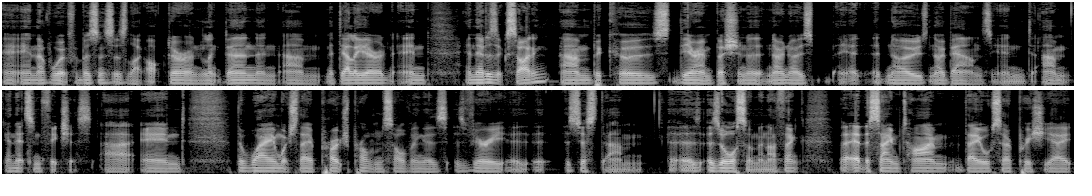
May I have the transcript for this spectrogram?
And they've worked for businesses like Okta and LinkedIn and um, Medallia, and, and and that is exciting um, because their ambition it no knows it, it knows no bounds, and um, and that's infectious. Uh, and the way in which they approach problem solving is is very is just um, is, is awesome. And I think at the same time they also appreciate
